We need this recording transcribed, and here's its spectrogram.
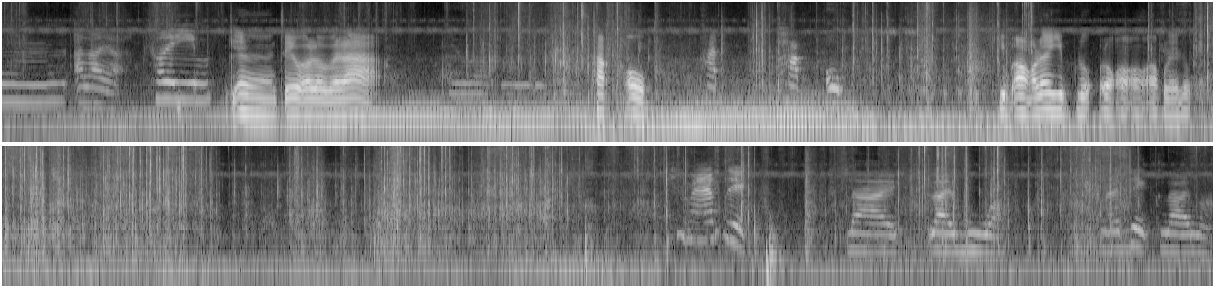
นอะไรอะครีม เออเจลอะโลเวล่าผักอบ ผัดผักอบหยิบออกเลยหยิบลูกลงออกออกออกเลยลูกแมสเด็กลายลายวัวแมสเด็กลายหมา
